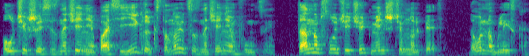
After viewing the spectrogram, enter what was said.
Получившееся значение по оси y становится значением функции. В данном случае чуть меньше, чем 0,5. Довольно близко.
